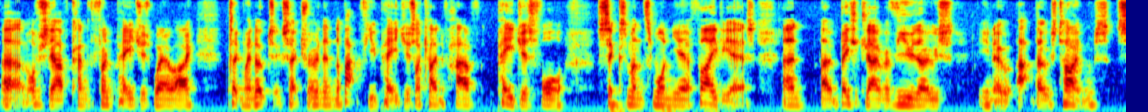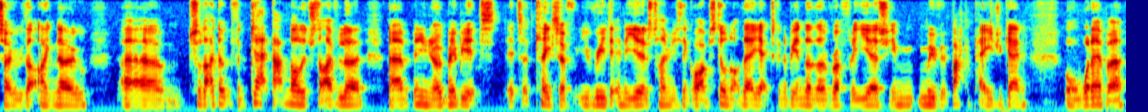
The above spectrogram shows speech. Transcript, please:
Uh, obviously, I have kind of the front pages where I take my notes, etc. And in the back few pages, I kind of have pages for six months, one year, five years, and uh, basically I review those you know, at those times so that I know um, so that I don't forget that knowledge that I've learned. Um, and you know, maybe it's it's a case of you read it in a year's time, and you think, oh, I'm still not there yet. It's going to be another roughly year, so you move it back a page again, or whatever.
